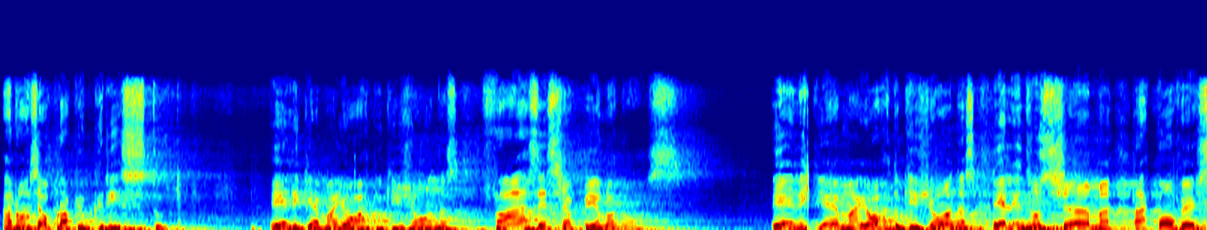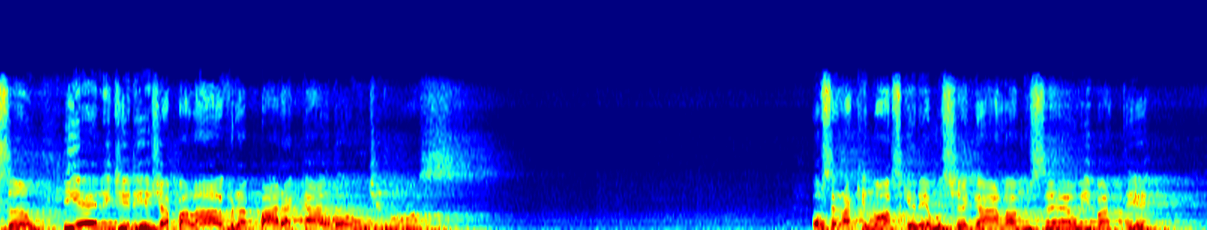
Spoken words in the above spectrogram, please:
A nós é o próprio Cristo, Ele que é maior do que Jonas, faz este apelo a nós. Ele que é maior do que Jonas, ele nos chama à conversão e ele dirige a palavra para cada um de nós. Ou será que nós queremos chegar lá no céu e bater?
